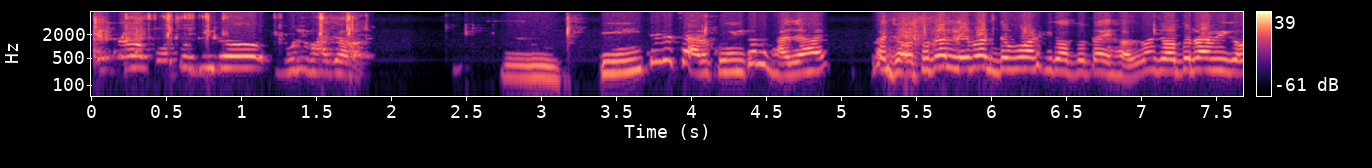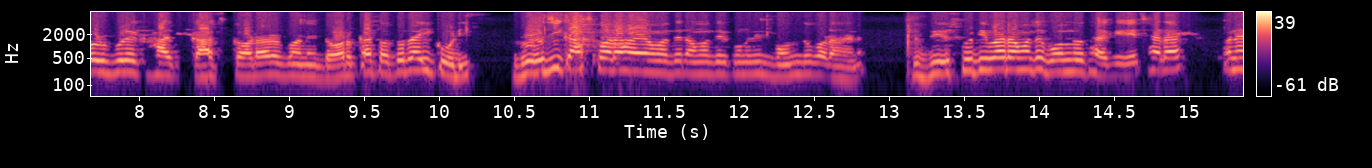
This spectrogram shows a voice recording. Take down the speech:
এটাও কত কিলো মুড়ি ভাজা হয়। তিন থেকে চার কুইন্টাল ভাজা হয়। বা যতটা লেবার দেবো আর কি ততটাই হবে। মানে যতটা আমি ওর উপরে কাজ করার মানে দরকার ততটাই করি। রোজই কাজ করা হয় আমাদের আমাদের কোনোদিন বন্ধ করা হয় না। তো বৃহস্পতিবার আমাদের বন্ধ থাকে। এছাড়া মানে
